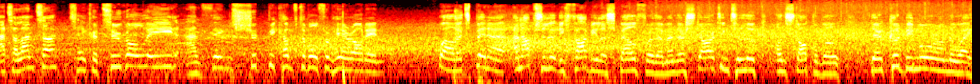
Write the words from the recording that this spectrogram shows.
Atalanta take a two-goal lead, and things should be comfortable from here on in. Well, it's been a, an absolutely fabulous spell for them, and they're starting to look unstoppable. There could be more on the way.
